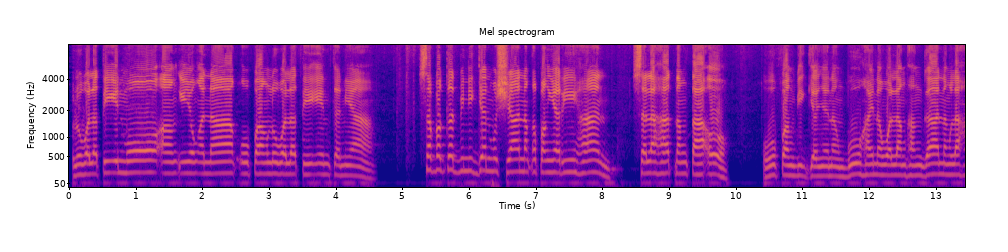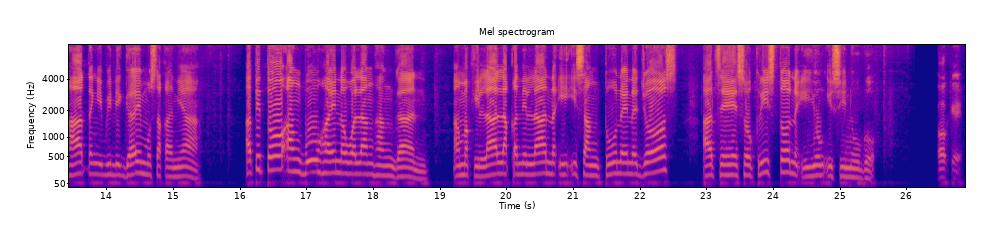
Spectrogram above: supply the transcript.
Luwalatiin mo ang iyong anak upang luwalatiin kanya. Sapagkat binigyan mo siya ng kapangyarihan sa lahat ng tao upang bigyan niya ng buhay na walang hanggan ng lahat ng ibinigay mo sa kanya. At ito ang buhay na walang hanggan, ang makilala kanila na iisang tunay na Diyos at si Heso Kristo na iyong isinugo. Okay.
